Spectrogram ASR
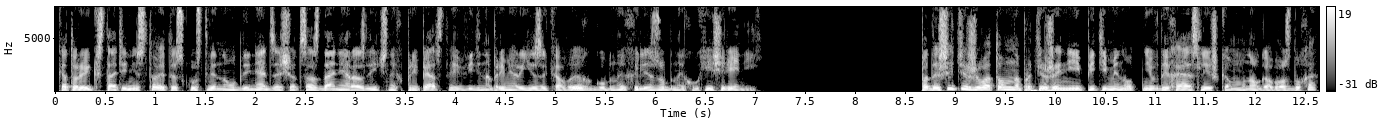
который, кстати, не стоит искусственно удлинять за счет создания различных препятствий в виде, например, языковых, губных или зубных ухищрений. Подышите животом на протяжении пяти минут, не вдыхая слишком много воздуха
